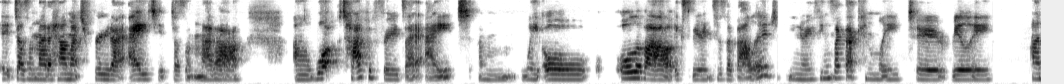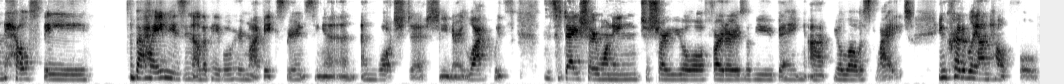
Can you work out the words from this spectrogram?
it doesn't matter how much food I ate, it doesn't matter uh, what type of foods I ate. Um, we all all of our experiences are valid. You know, things like that can lead to really unhealthy behaviors in other people who might be experiencing it and, and watched it. You know like with the today show wanting to show your photos of you being at your lowest weight. Incredibly unhelpful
